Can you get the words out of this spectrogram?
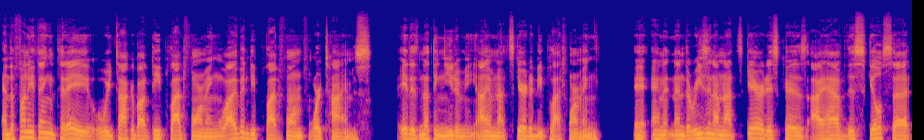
and the funny thing today, we talk about deplatforming. Well, I've been deplatformed four times. It is nothing new to me. I am not scared of deplatforming. And and, and the reason I'm not scared is because I have this skill set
